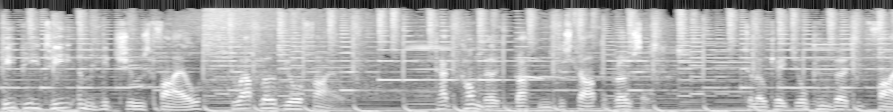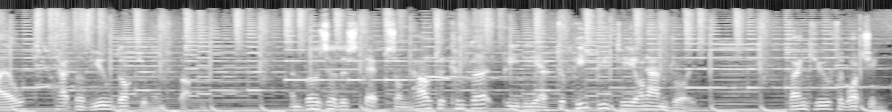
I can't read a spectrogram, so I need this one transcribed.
PPT and hit choose file to upload your file. Tap convert button to start the process. To locate your converted file, tap the view document button. And those are the steps on how to convert PDF to PPT on Android. Thank you for watching.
